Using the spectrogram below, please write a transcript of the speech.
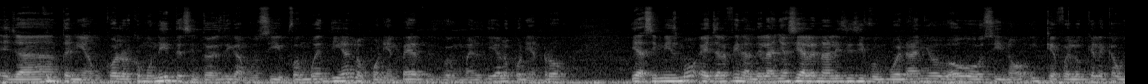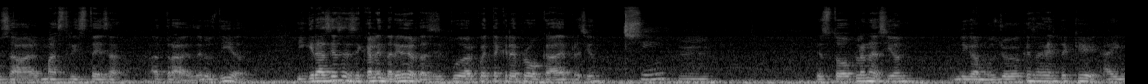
ella tenía un color como un índice, entonces digamos, si fue un buen día lo ponía en verde, si fue un mal día lo ponía en rojo. Y asimismo, ella al final del año hacía el análisis si fue un buen año o, si no, y qué fue lo que le causaba más tristeza a través de los días. Y gracias a ese calendario de verdad sí se pudo dar cuenta que le provocaba depresión. Sí. Mm. Es todo planación. Digamos, yo veo que esa gente que hay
